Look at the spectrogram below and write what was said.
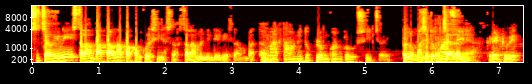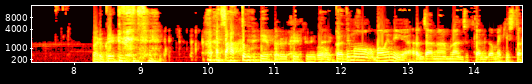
sejauh ini setelah empat tahun apa konklusinya Sur setelah menyendiri selama empat tahun? Lima tahun itu belum konklusi coy. Belum masih itu berjalan masih ya? graduate. Baru graduate satu. Ya baru graduate Oh, lagi. berarti mau mau ini ya rencana melanjutkan ke magister?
